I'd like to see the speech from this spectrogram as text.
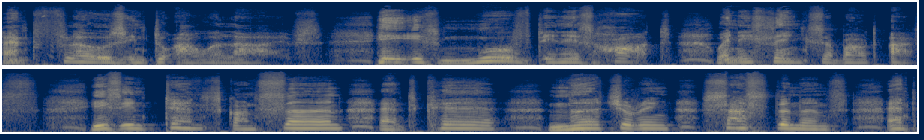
and flows into our lives. He is moved in his heart when he thinks about us. His intense concern and care, nurturing, sustenance, and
